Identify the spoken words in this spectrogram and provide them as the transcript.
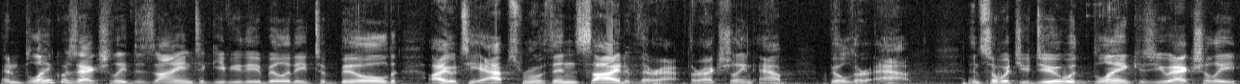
And Blynk was actually designed to give you the ability to build IoT apps from within inside of their app. They're actually an app builder app. And so what you do with Blynk is you actually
